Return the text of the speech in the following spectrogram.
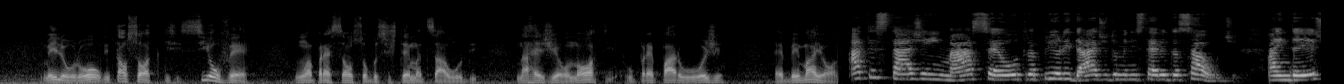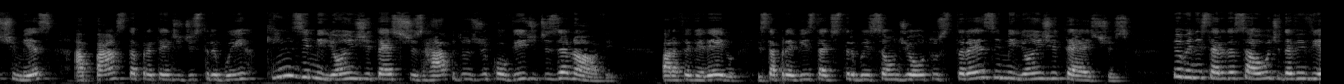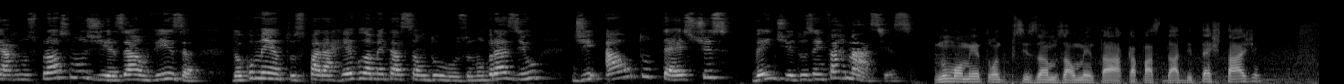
melhorou, de tal sorte que se houver uma pressão sobre o sistema de saúde na região norte, o preparo hoje é bem maior. A testagem em massa é outra prioridade do Ministério da Saúde. Ainda este mês, a pasta pretende distribuir 15 milhões de testes rápidos de Covid-19. Para fevereiro, está prevista a distribuição de outros 13 milhões de testes. E o Ministério da Saúde deve enviar nos próximos dias à Anvisa documentos para a regulamentação do uso no Brasil de autotestes vendidos em farmácias. No momento onde precisamos aumentar a capacidade de testagem,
